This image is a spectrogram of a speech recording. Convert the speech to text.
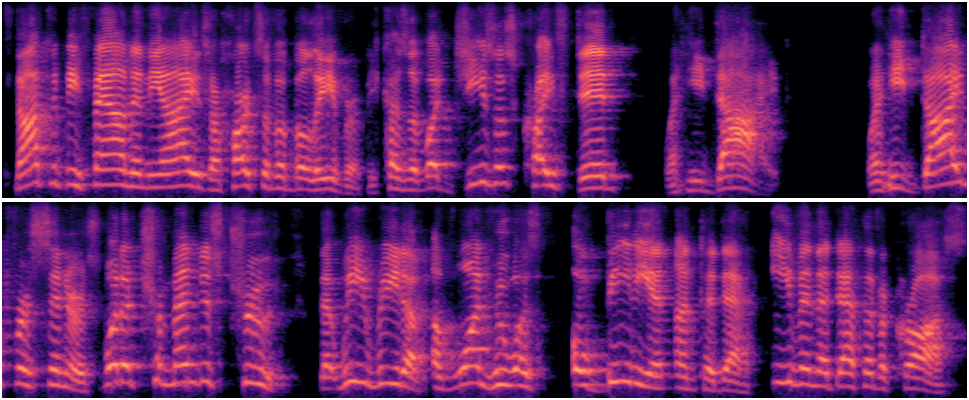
It's not to be found in the eyes or hearts of a believer because of what Jesus Christ did when he died. When he died for sinners. What a tremendous truth that we read of, of one who was obedient unto death, even the death of a cross.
